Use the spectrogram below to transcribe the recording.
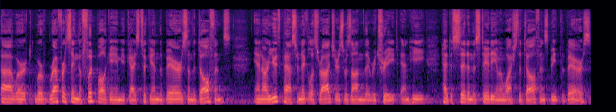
uh, were, were referencing the football game you guys took in, the Bears and the Dolphins. And our youth pastor, Nicholas Rogers, was on the retreat, and he had to sit in the stadium and watch the Dolphins beat the Bears.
